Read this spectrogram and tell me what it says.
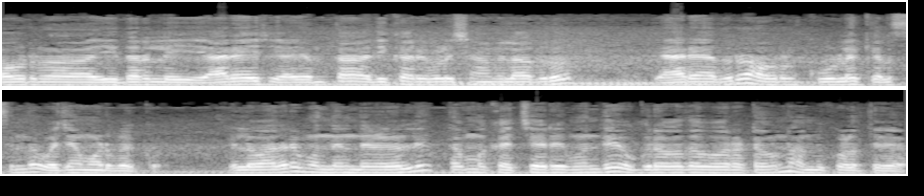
ಅವ್ರ ಇದರಲ್ಲಿ ಯಾರೇ ಎಂಥ ಅಧಿಕಾರಿಗಳು ಶಾಮೀಲಾದರೂ ಯಾರೇ ಆದರೂ ಅವ್ರನ್ನ ಕೂಡಲೇ ಕೆಲಸದಿಂದ ವಜಾ ಮಾಡಬೇಕು. ಇಲ್ಲವಾದರೆ ಮುಂದಿನ ದಿನಗಳಲ್ಲಿ ತಮ್ಮ ಕಚೇರಿ ಮುಂದೆ ಉಗ್ರವಾದ ಹೋರಾಟವನ್ನು ಹಮ್ಮಿಕೊಳ್ತೇವೆ.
